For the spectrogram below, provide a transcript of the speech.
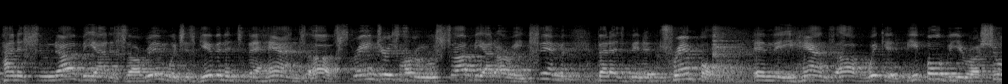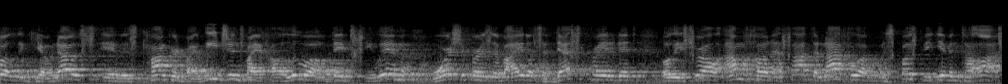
hanesuna bi'ad zarim, which is given into the hands of strangers, harumusa bi'ad aritzim, that has been trampled in the hands of wicked people. V'yirashua it was conquered by legions. V'yachalelua ovdei psilim, worshippers of idols have desecrated it. Ol Yisrael amcha nasata nachla was supposed to be given to us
